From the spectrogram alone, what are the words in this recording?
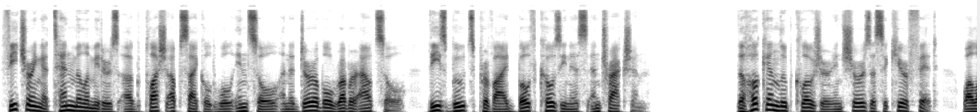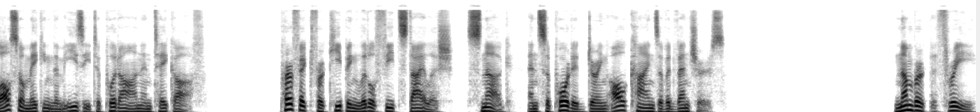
Featuring a 10mm UGG plush upcycled wool insole and a durable rubber outsole, these boots provide both coziness and traction. The hook and loop closure ensures a secure fit, while also making them easy to put on and take off. Perfect for keeping little feet stylish, snug, and supported during all kinds of adventures. Number 3,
